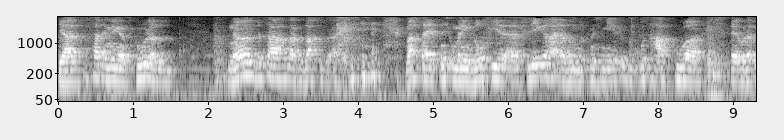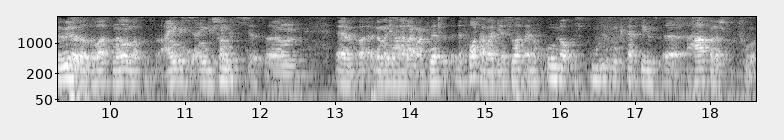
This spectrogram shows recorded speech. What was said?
Ja, das ist halt irgendwie ganz gut. Also, ne, bisher hast du auch gesagt, du machst da jetzt nicht unbedingt so viel äh, Pflege rein, also du musst nicht mehr so große Haarkur äh, oder Öle oder sowas, ne, und was es eigentlich, eigentlich schon wichtig ist. Ähm, äh, wenn man die Haare lang wachsen lässt. Der Vorteil bei dir ist, du hast einfach unglaublich gutes und kräftiges äh, Haar von der Struktur.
